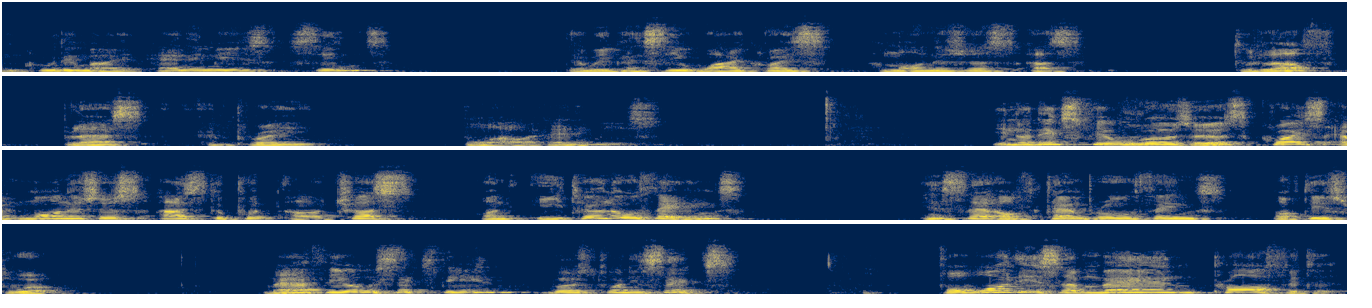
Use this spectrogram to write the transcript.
including my enemies' sins, then we can see why Christ admonishes us to love, bless, and pray for our enemies. In the next few verses, Christ admonishes us to put our trust on eternal things instead of temporal things of this world. Matthew 16, verse 26. For what is a man profited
